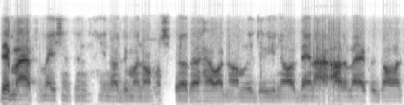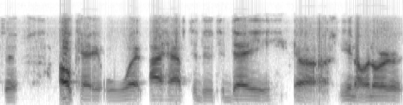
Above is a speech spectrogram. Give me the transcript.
did my affirmations and you know do my normal spiel that how I normally do, you know, then I automatically go into okay, what I have to do today, uh, you know, in order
